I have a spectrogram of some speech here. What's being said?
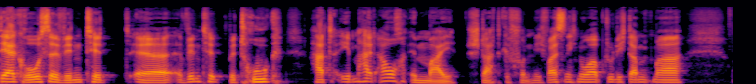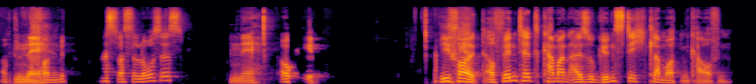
der große Vinted, äh, Vinted-Betrug hat eben halt auch im Mai stattgefunden. Ich weiß nicht nur, ob du dich damit mal, ob du nee. davon hast, was da los ist. Nee. Okay. Wie folgt. Auf Vinted kann man also günstig Klamotten kaufen.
